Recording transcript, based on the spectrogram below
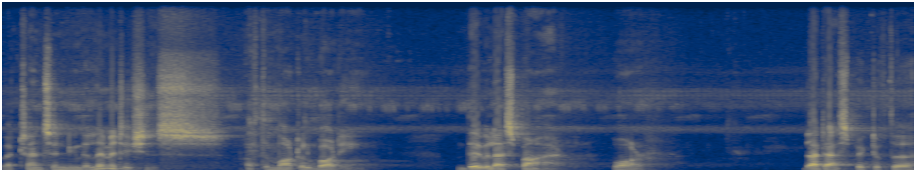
but transcending the limitations of the mortal body, they will aspire for that aspect of the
